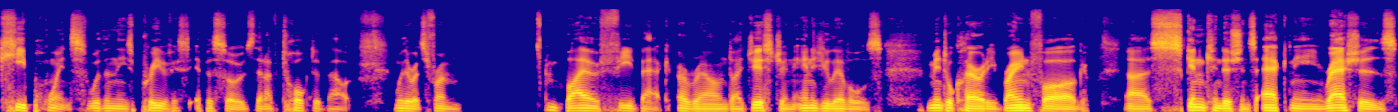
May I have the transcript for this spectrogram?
key points within these previous episodes that I've talked about, whether it's from biofeedback around digestion, energy levels, mental clarity, brain fog, uh, skin conditions, acne, rashes,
